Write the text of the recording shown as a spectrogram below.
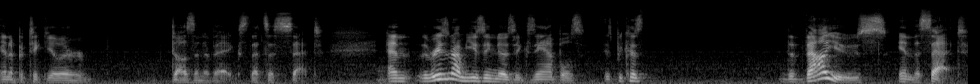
in a particular dozen of eggs. That's a set. And the reason I'm using those examples is because the values in the set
